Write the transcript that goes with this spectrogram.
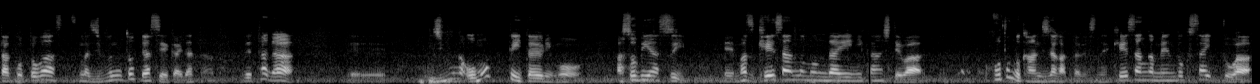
たことが、まあ、自分にとっては正解だったなと。でただ、えー、自分が思っていたよりも遊びやすい、え、まず計算の問題に関してはほとんど感じなかったですね。計算がめんどくさいとは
